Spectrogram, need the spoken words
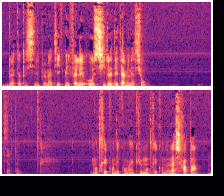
de la capacité diplomatique, mais il fallait aussi de la détermination. Certain. Montrer qu'on est convaincu, montrer qu'on ne lâchera pas. Mm.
